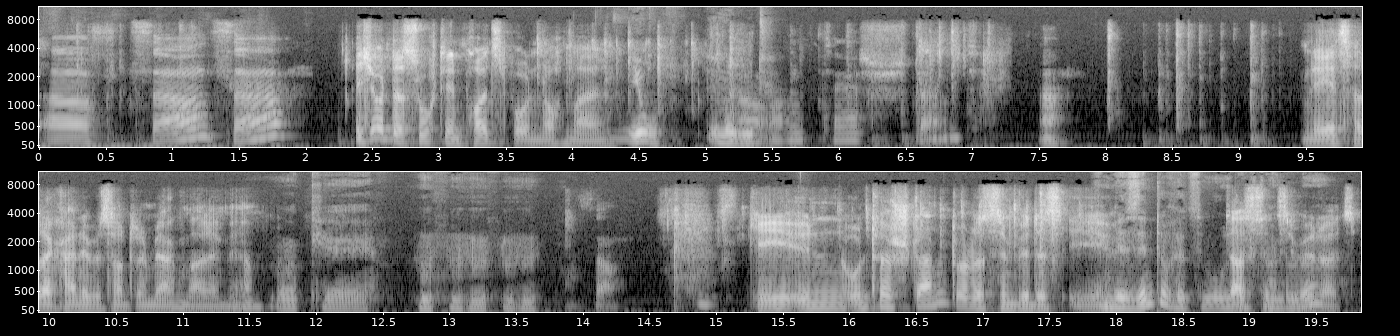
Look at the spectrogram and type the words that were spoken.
auf Zaun, so. Ich untersuche den Holzboden nochmal. Jo, immer gut. Unterstand. Ah, Ne, jetzt hat er keine besonderen Merkmale mehr. Okay. Geh in Unterstand oder sind wir das eh? Wir sind doch jetzt im Das sind Unterstand, oder? bereits.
